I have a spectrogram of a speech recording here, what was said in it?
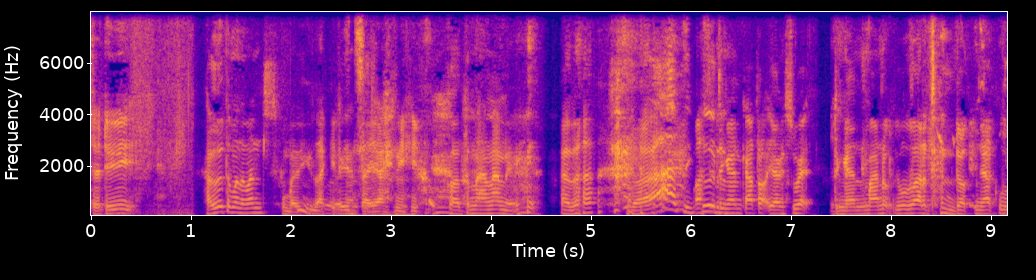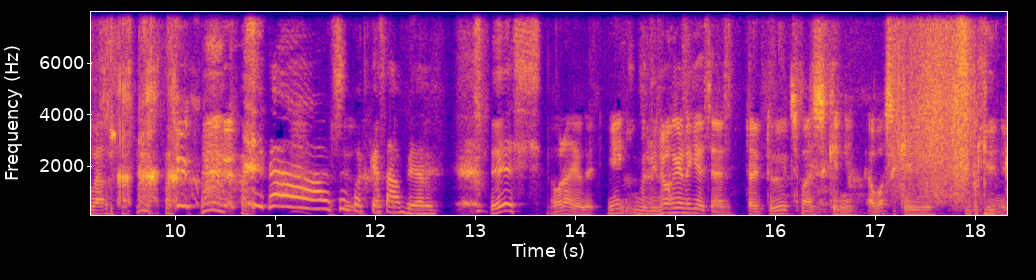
Jadi halo teman-teman kembali lagi dengan saya ini. Kok tenanan ya? Kata, wah Masih dengan katok yang suwe dengan manuk keluar dan dognya keluar. Ah, podcast sambil. Yes. Ora ya, ini bendino ngene iki aja. Dari dulu cuma segini, apa segini, begini.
